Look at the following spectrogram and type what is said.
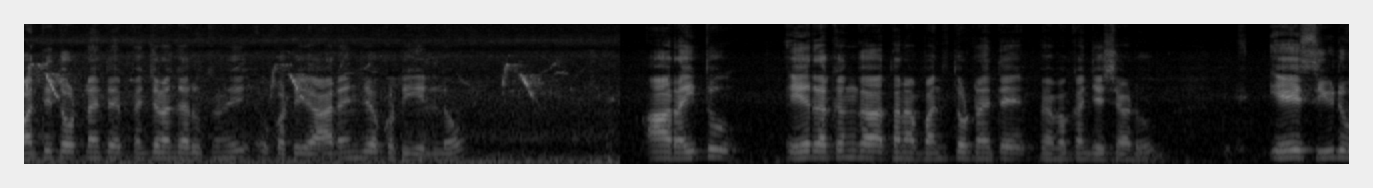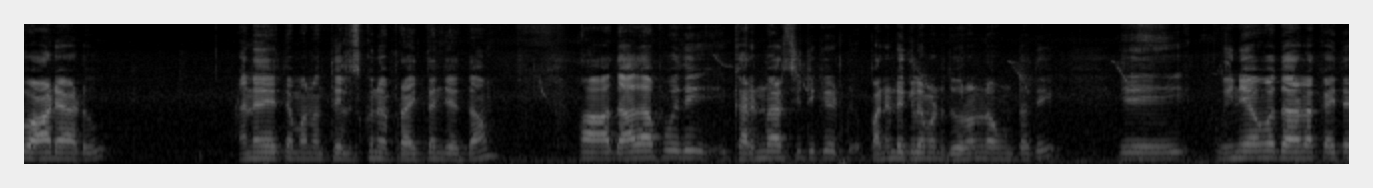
బంతి తోటనైతే పెంచడం జరుగుతుంది. ఒకటి ఆరెంజ్ ఒకటి ఎల్లో. ఆ రైతు ఏ రకంగా తన బంతి తోటనైతే పెంపకం చేశాడు ఏ సీడ్ వాడాడు అనేది అయితే మనం తెలుసుకునే ప్రయత్నం చేద్దాం. దాదాపు ఇది కరీంనగర్ సిటీకి పన్నెండు కిలోమీటర్ దూరంలో ఉంటుంది. ఇది వినియోగదారులకు అయితే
